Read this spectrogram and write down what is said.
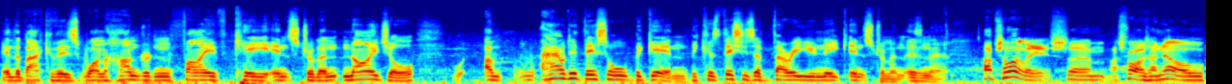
in the back of his 105 key instrument. Nigel, um, how did this all begin? Because this is a very unique instrument, isn't it? Absolutely. It's um, as far as I know,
